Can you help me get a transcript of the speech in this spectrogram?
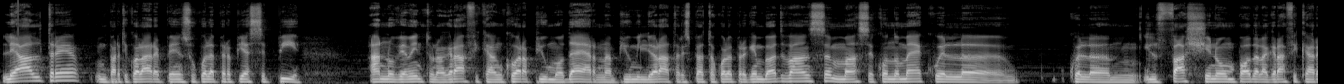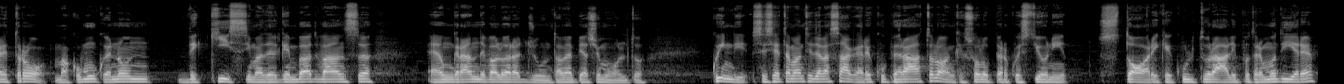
Le altre, in particolare penso quella per PSP, hanno ovviamente una grafica ancora più moderna, più migliorata rispetto a quella per Game Boy Advance, ma secondo me quel, quel, mm, il fascino un po' della grafica retro, ma comunque non vecchissima del Game Boy Advance, è un grande valore aggiunto, a me piace molto. Quindi se siete amanti della saga recuperatelo anche solo per questioni storiche, culturali potremmo dire,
